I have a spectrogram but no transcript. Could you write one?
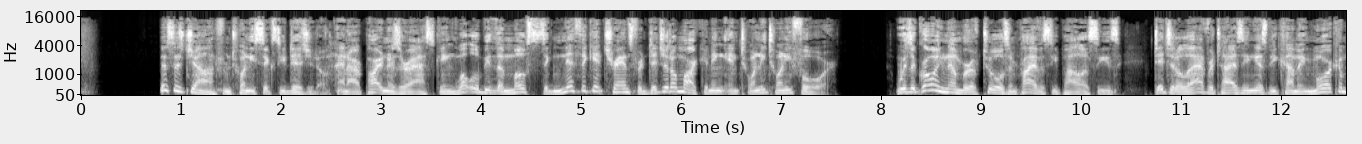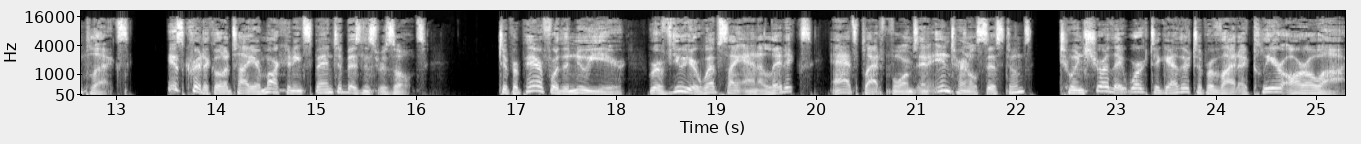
This is John from 2060 Digital, and our partners are asking what will be the most significant trends for digital marketing in 2024. With a growing number of tools and privacy policies, digital advertising is becoming more complex. It's critical to tie your marketing spend to business results. To prepare for the new year, review your website analytics, ads platforms, and internal systems to ensure they work together to provide a clear ROI.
